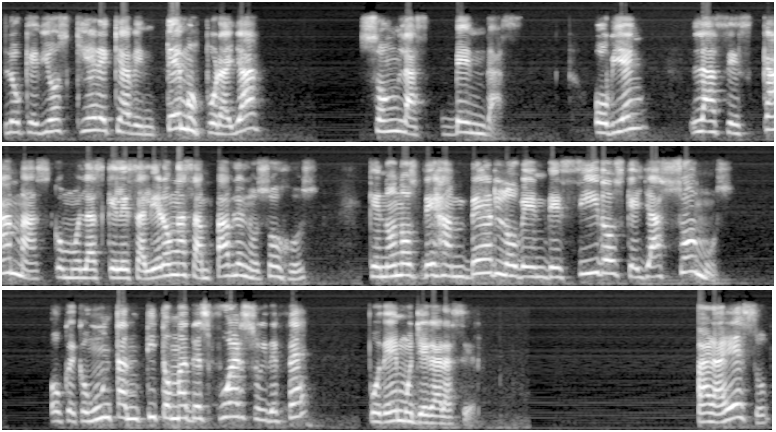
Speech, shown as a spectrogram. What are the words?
lo que Dios quiere que aventemos por allá son las vendas, o bien las escamas como las que le salieron a San Pablo en los ojos, que no nos dejan ver lo bendecidos que ya somos, o que con un tantito más de esfuerzo y de fe podemos llegar a ser. Para eso,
